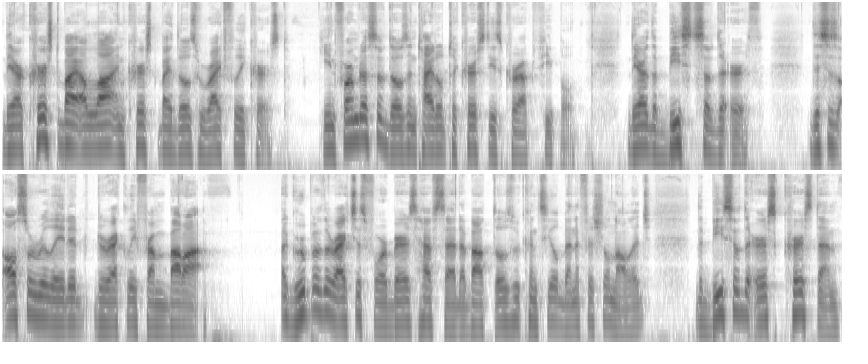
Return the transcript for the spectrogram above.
They are cursed by Allah and cursed by those who rightfully cursed. He informed us of those entitled to curse these corrupt people. They are the beasts of the earth. This is also related directly from Bara. A group of the righteous forebears have said about those who conceal beneficial knowledge, the beasts of the earth curse them,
